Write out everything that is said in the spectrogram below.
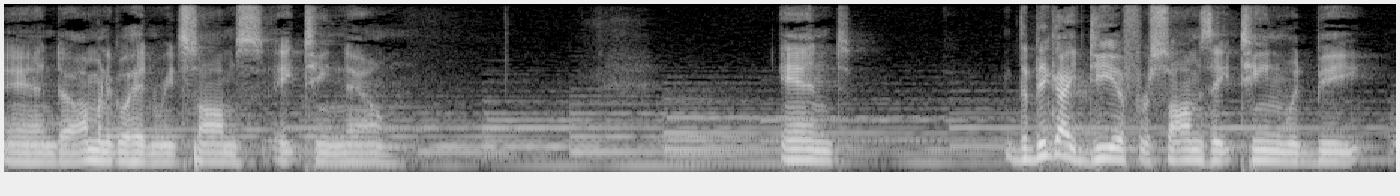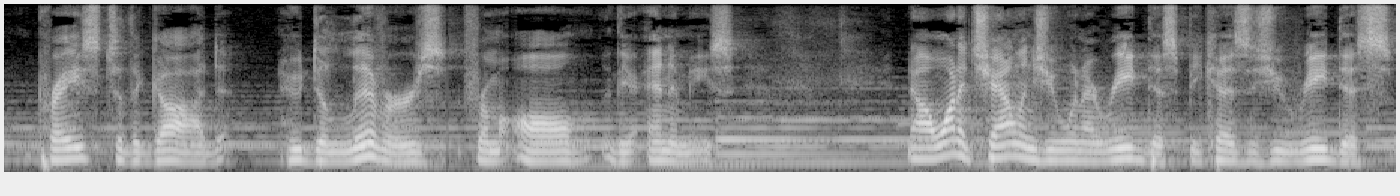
And uh, I'm going to go ahead and read Psalms 18 now. And the big idea for Psalms 18 would be praise to the God who delivers from all their enemies. Now, I want to challenge you when I read this because as you read this,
